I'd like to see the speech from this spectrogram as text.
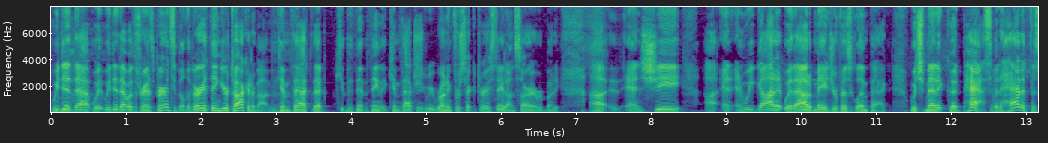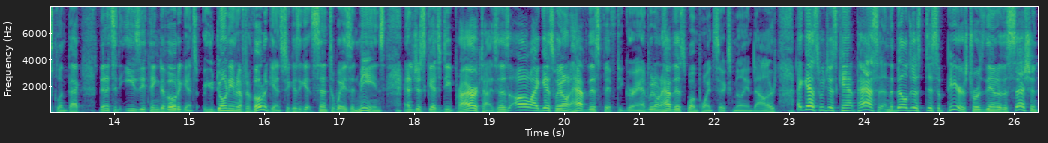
We did that. With, we did that with the transparency bill. The very thing you're talking about, mm-hmm. Kim Thatcher, that the thing that Kim Thatcher's going to be running for Secretary of State on. Sorry, everybody. Uh, and she uh, and, and we got it without a major fiscal impact, which meant it could pass. If it had a fiscal impact, then it's an easy thing to vote against. Or you don't even have to vote against it because it gets sent to Ways and Means and it just gets deprioritized. It says, oh, I guess we don't have this 50 grand. We don't have this $1.6 million. I guess we just can't pass it. And the bill just disappears towards the end of the session,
